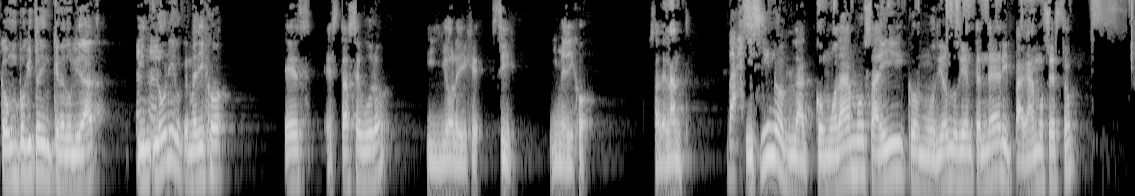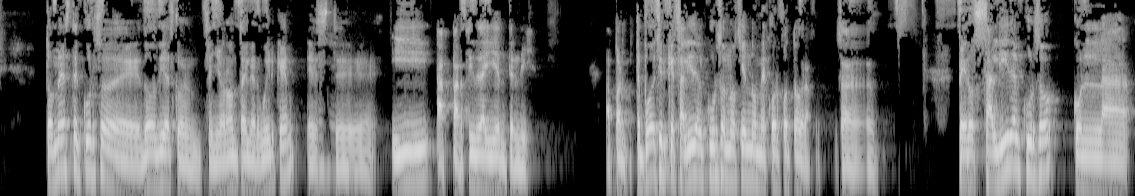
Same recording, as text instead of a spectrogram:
con un poquito de incredulidad. Y lo único que me dijo es, ¿estás seguro? Y yo le dije, sí. Y me dijo, pues adelante. Y si nos la acomodamos ahí como Dios nos dio a entender y pagamos esto. Tomé este curso de dos días con el señor Tyler Wirken este, y a partir de ahí entendí te puedo decir que salí del curso no siendo mejor fotógrafo, o sea, pero salí del curso con la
